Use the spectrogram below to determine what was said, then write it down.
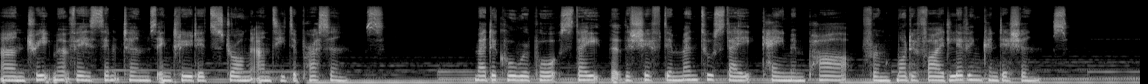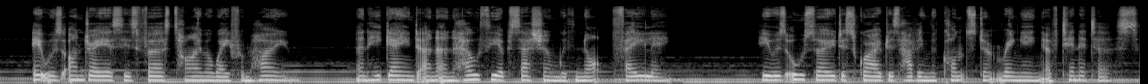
and treatment for his symptoms included strong antidepressants. Medical reports state that the shift in mental state came in part from modified living conditions. It was Andreas's first time away from home, and he gained an unhealthy obsession with not failing. He was also described as having the constant ringing of tinnitus,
